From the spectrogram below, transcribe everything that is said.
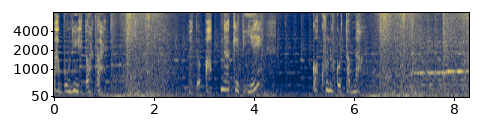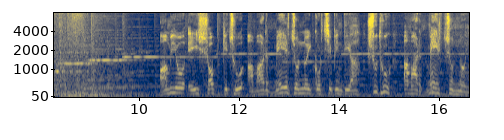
বা বোনের দরকার। নয়তো আপনাকে বিয়ে কখনো করতাম না। আমিও এই সব কিছু আমার মেয়ের জন্যই করছি বিন্দিয়া শুধু আমার মেয়ের জন্যই।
